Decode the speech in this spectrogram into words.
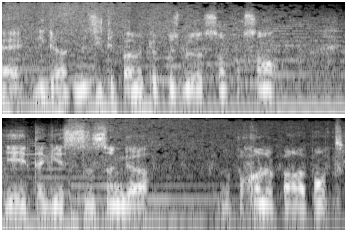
Eh les gars, n'hésitez pas à mettre le pouce bleu 100% et taguer Sanga pour qu'on le parapente.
